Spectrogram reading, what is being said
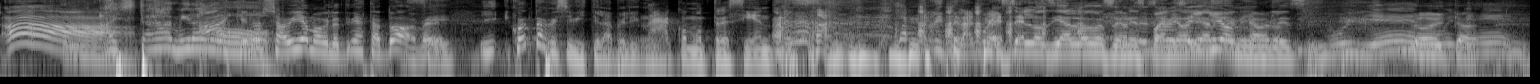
¡Ah! Ahí está, míralo. Ah, es que no sabíamos que lo tenías tatuado. Sí. ¿Y cuántas veces viste la película? Nah, como 300. Viste la Me sé los diálogos en No español y algo guion, en cabrón. inglés. Muy bien, Ay, muy cabrón. bien.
